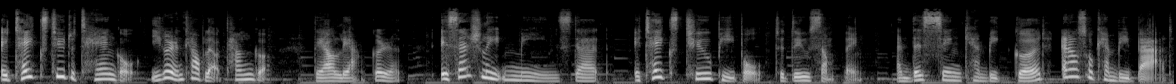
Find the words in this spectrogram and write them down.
It takes two to tango. 一个人跳不了 tango，得要两个人. Essentially means that it takes two people to do something, and this thing can be good and also can be bad.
